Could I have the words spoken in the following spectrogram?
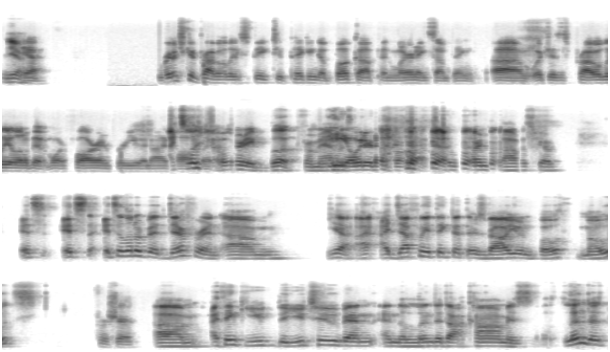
Yeah. yeah. Rich could probably speak to picking a book up and learning something, um, which is probably a little bit more foreign for you and I, I told you I ordered a book from Amazon. He ordered a book. to learn JavaScript. It's it's it's a little bit different. Um, yeah, I, I definitely think that there's value in both modes. for sure. Um, I think you the YouTube and and the lynda.com is Lynda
